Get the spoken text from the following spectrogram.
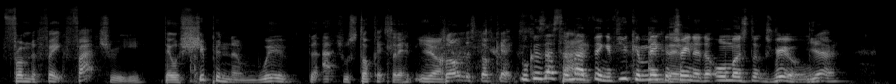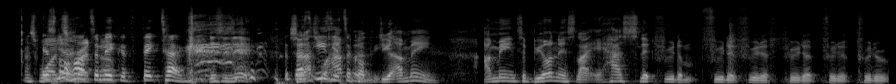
from the fake factory, they were shipping them with the actual StockX. So they had Yeah. cloned the StockX. because that's the mad thing. If you can make a then- trainer that almost looks real, Yeah, That's it's not hard to now. make a fake tag. this is it. So That's that's, easier what to copy. Do you get what I mean? I mean, to be honest, like it has slipped through the through the through the through the through the through the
